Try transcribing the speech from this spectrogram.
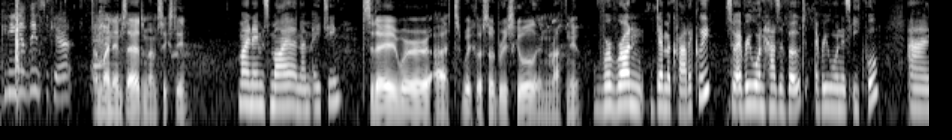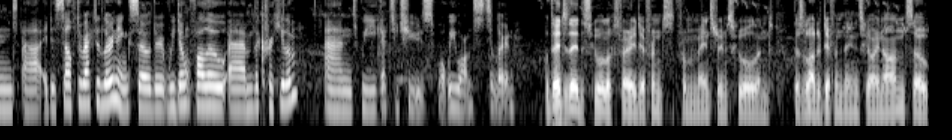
can you give these to Kira? And my name's Ed, and I'm 16. My name's Maya and I'm 18. Today we're at Wicklow Sudbury School in Rathnew. We're run democratically, so everyone has a vote, everyone is equal, and uh, it is self directed learning, so there, we don't follow um, the curriculum and we get to choose what we want to learn. Well, day to day, the school looks very different from a mainstream school, and there's a lot of different things going on. So,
